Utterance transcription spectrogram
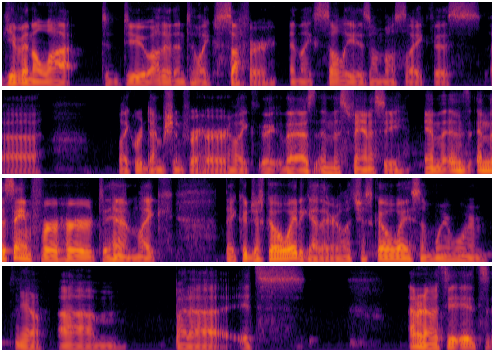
given a lot to do other than to like suffer and like sully is almost like this uh like redemption for her like as in this fantasy and, and and the same for her to him like they could just go away together let's just go away somewhere warm Yeah. um but uh it's i don't know it's it's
